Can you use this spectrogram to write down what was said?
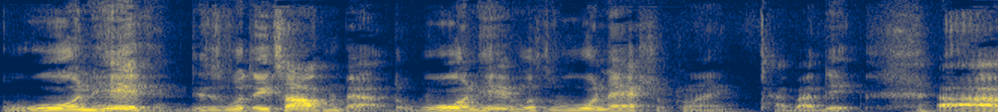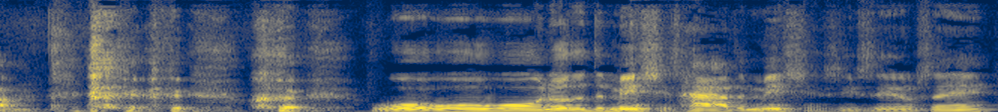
The war in heaven. This is what they talking about. The war in heaven was the war in astral plane. How about that? Um, war, war, war in other dimensions, higher dimensions. You see what I'm saying?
